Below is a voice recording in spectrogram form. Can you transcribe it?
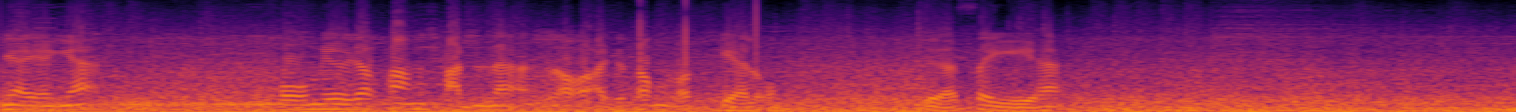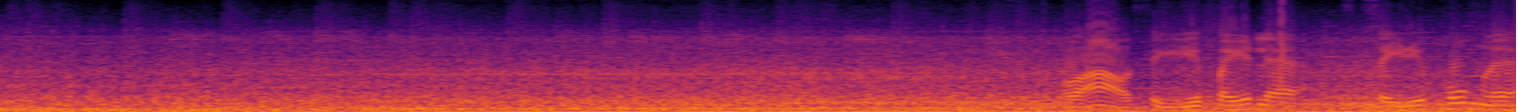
เนี่ยอย่างเงี้ยโค้งนี้จะข้างชันนะเราอาจจะต้องลดเกียร์ลงเหลือสี่ฮะ สีนี้ปี๊ดเลย สีนี้พุ่งเลย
